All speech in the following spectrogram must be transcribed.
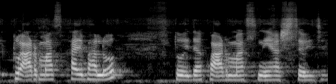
একটু আর মাছ খাই ভালো। তো ওই দেখো আর মাছ নিয়ে আসছে ওই যে।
